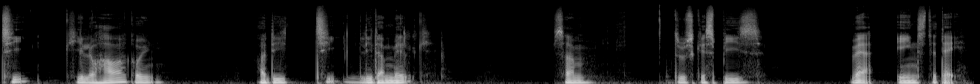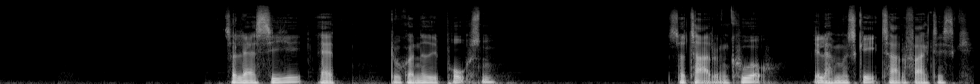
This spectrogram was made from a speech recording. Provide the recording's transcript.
10 kilo havregryn og de 10 liter mælk, som du skal spise hver eneste dag. Så lad os sige, at du går ned i brusen, så tager du en kurv, eller måske tager du faktisk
